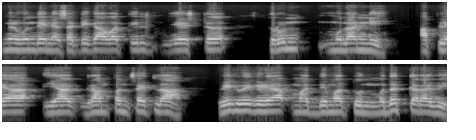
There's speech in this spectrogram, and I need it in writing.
मिळवून देण्यासाठी गावातील ज्येष्ठ तरुण मुलांनी आपल्या या ग्रामपंचायतला वेगवेगळ्या माध्यमातून मदत करावी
